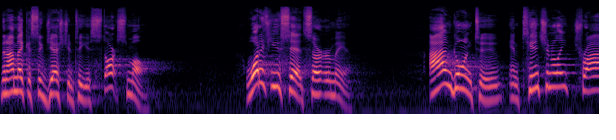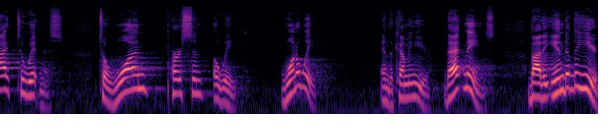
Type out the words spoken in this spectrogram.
then I make a suggestion to you start small. What if you said, sir or ma'am, I'm going to intentionally try to witness to one person a week, one a week in the coming year? That means by the end of the year,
